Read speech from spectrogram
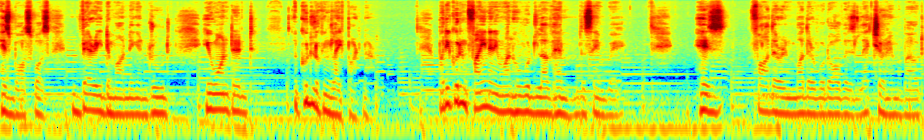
His boss was very demanding and rude. He wanted a good looking life partner. But he couldn't find anyone who would love him the same way. His father and mother would always lecture him about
